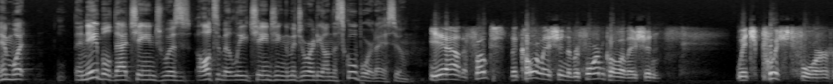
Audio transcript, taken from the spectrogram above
And what enabled that change was ultimately changing the majority on the school board, I assume. Yeah, the folks, the coalition, the Reform Coalition, which pushed for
